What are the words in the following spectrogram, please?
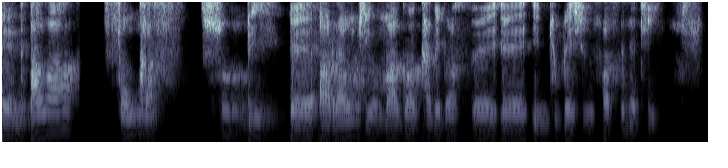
and our focus should be uh, around your Magwa cannabis uh, uh, incubation facility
